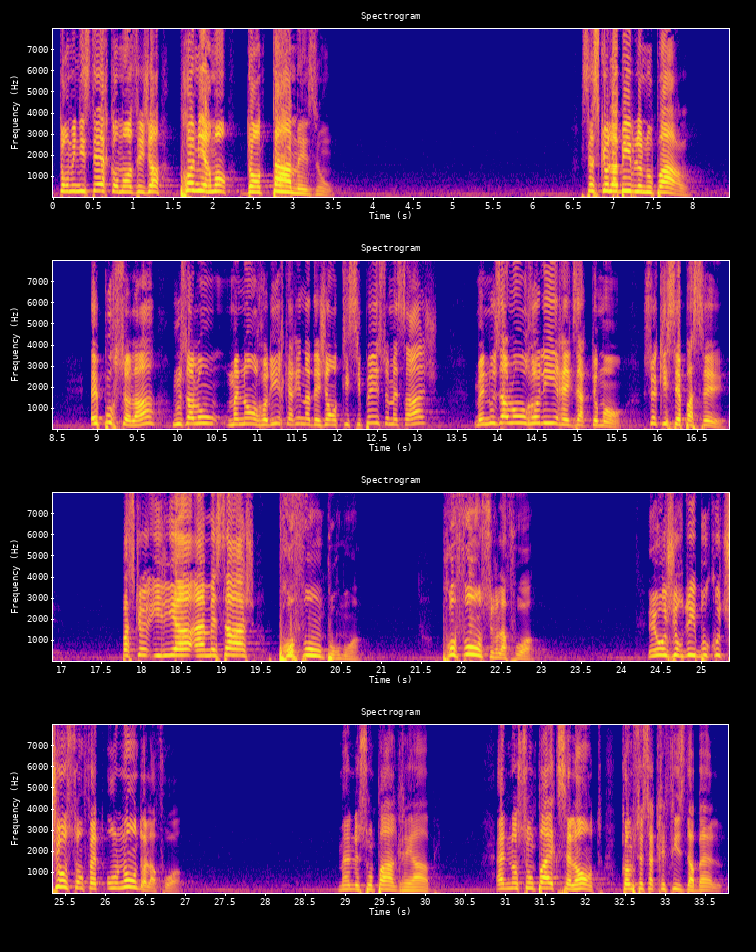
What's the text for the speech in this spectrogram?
Ton ministère commence déjà, premièrement, dans ta maison. C'est ce que la Bible nous parle. Et pour cela, nous allons maintenant relire, Karine a déjà anticipé ce message, mais nous allons relire exactement ce qui s'est passé. Parce qu'il y a un message profond pour moi, profond sur la foi. Et aujourd'hui, beaucoup de choses sont faites au nom de la foi. Mais elles ne sont pas agréables. Elles ne sont pas excellentes comme ce sacrifice d'Abel.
